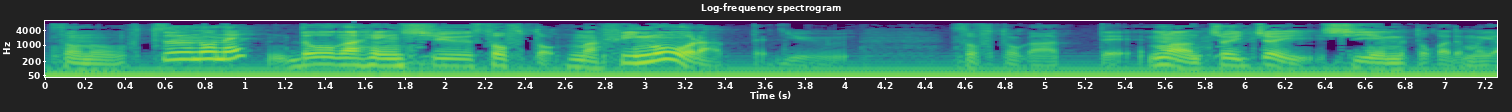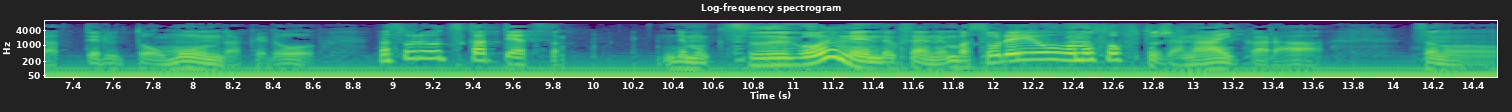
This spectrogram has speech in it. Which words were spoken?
その、普通のね、動画編集ソフト、まあフィモーラっていうソフトがあって、まあちょいちょい CM とかでもやってると思うんだけど、まあそれを使ってやってたの。でも、すごいめんどくさいね。まあそれ用のソフトじゃないから、その、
